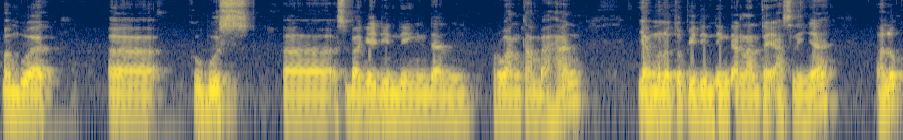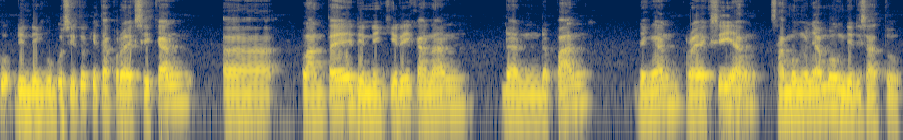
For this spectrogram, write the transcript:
membuat uh, kubus uh, sebagai dinding dan ruang tambahan yang menutupi dinding dan lantai aslinya. Lalu dinding kubus itu kita proyeksikan uh, lantai, dinding kiri, kanan, dan depan dengan proyeksi yang sambung menyambung jadi satu.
